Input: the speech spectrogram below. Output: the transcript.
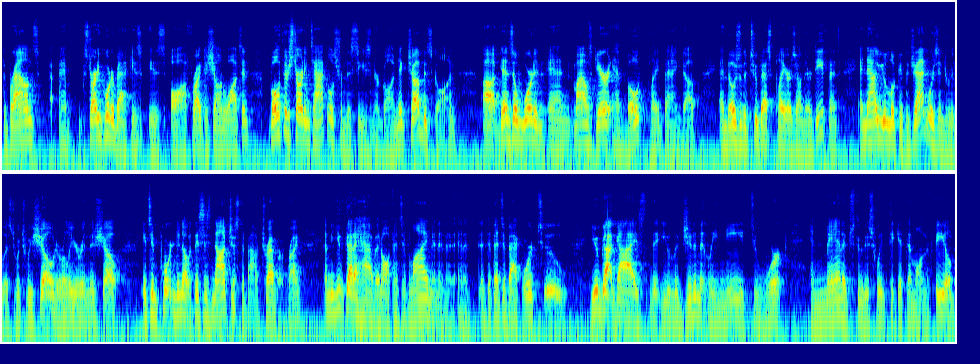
The Browns starting quarterback is is off, right? Deshaun Watson. Both their starting tackles from this season are gone. Nick Chubb is gone. Uh, Denzel Ward and, and Myles Garrett have both played banged up, and those are the two best players on their defense. And now you look at the Jaguars injury list, which we showed earlier in this show. It's important to note this is not just about Trevor, right? I mean, you've got to have an offensive lineman and a, and a defensive back or two. You've got guys that you legitimately need to work and manage through this week to get them on the field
